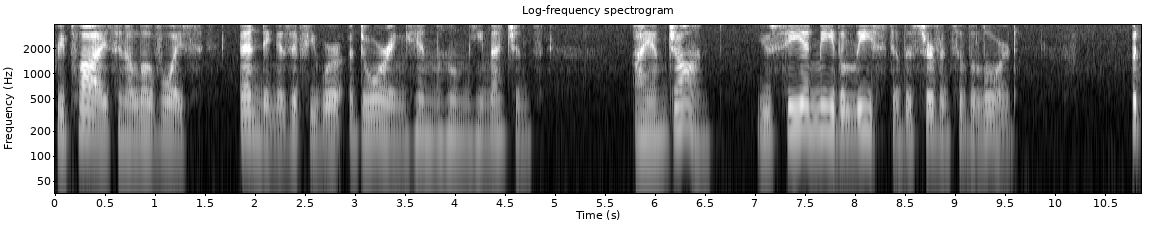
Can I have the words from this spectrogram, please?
replies in a low voice, bending as if he were adoring him whom he mentions, I am John. You see in me the least of the servants of the Lord. But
